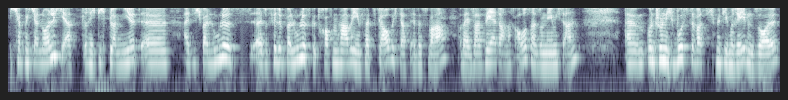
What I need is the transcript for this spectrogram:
ich habe mich ja neulich erst richtig blamiert, äh, als ich Valulis, also Philipp Valulis getroffen habe. Jedenfalls glaube ich, dass er das war. Aber er sah sehr danach aus, also nehme ich es an. Ähm, und schon nicht wusste, was ich mit ihm reden soll.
